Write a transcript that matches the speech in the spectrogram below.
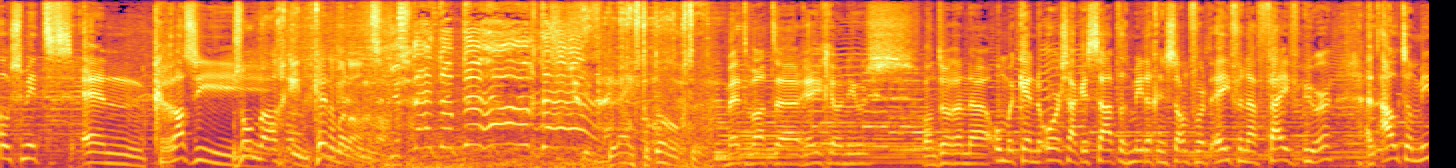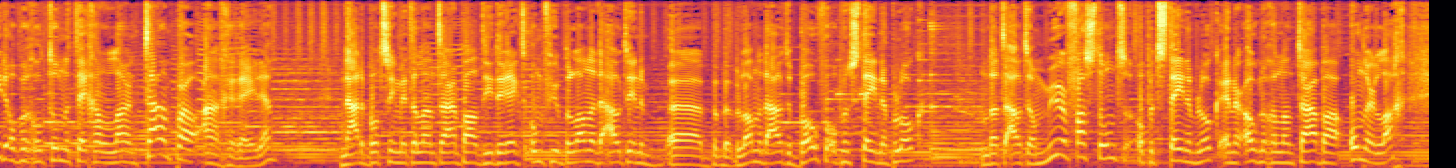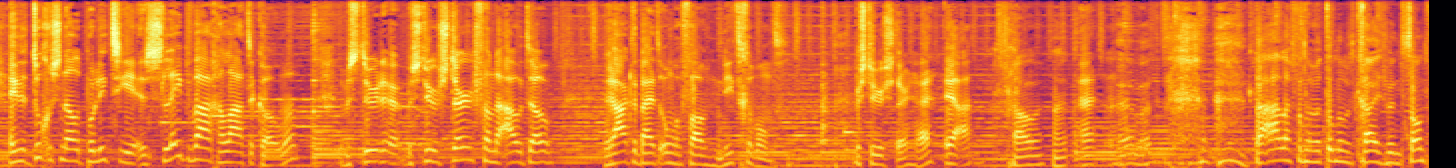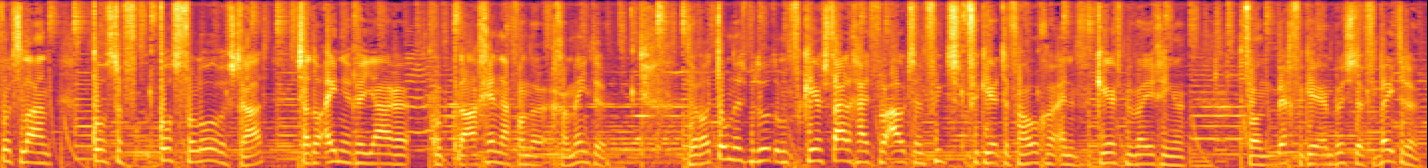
Aerosmith en Krassi. Zondag in Kennemerland. Je blijft op de hoogte. Blijft op de hoogte. Met wat eh regio nieuws. Want door een eh, onbekende oorzaak is zaterdagmiddag in Zandvoort even na 5 uur een auto midden op een rotonde tegen een lantaarnpaal aangereden. Na de botsing met de lantaarnpaal die direct omviel, belandde de auto, in de, eh, be- belandde de auto boven op een stenen blok. Omdat de auto muurvast stond op het stenen blok en er ook nog een lantaarnpaal onder lag, heeft de toegesnelde politie een sleepwagen laten komen. De bestuurder, bestuurster van de auto raakte bij het ongeval niet gewond. Bestuurster, hè? Ja. Vrouwen. Hè? Eh, wat? Bij aanleg van de rotonde op het kruispunt Zandvoortslaan Kostverlorenstraat staat al enige jaren op de agenda van de gemeente. De rotonde is bedoeld om verkeersveiligheid voor auto's en fietsverkeer te verhogen en de verkeersbewegingen van wegverkeer en bus te verbeteren.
